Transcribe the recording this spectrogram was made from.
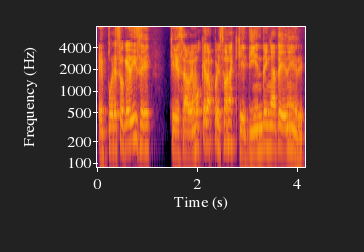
Es por eso que dice que sabemos que las personas que tienden a tener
